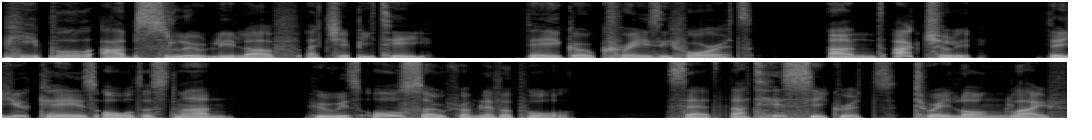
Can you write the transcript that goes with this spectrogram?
people absolutely love a chippy tea. They go crazy for it. And actually, the UK's oldest man, who is also from Liverpool, said that his secret to a long life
